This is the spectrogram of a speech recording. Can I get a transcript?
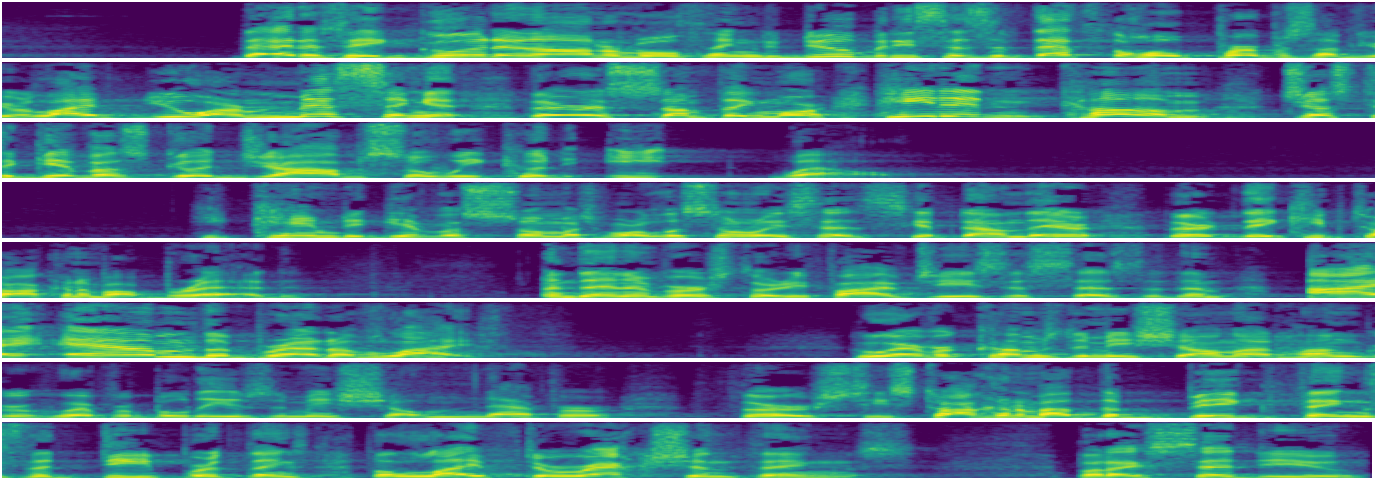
That is a good and honorable thing to do, but he says if that's the whole purpose of your life, you are missing it. There is something more. He didn't come just to give us good jobs so we could eat well. He came to give us so much more. Listen to what he said. Skip down. They're, they're, they keep talking about bread. And then in verse 35, Jesus says to them, I am the bread of life. Whoever comes to me shall not hunger. Whoever believes in me shall never thirst. He's talking about the big things, the deeper things, the life direction things. But I said to you,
